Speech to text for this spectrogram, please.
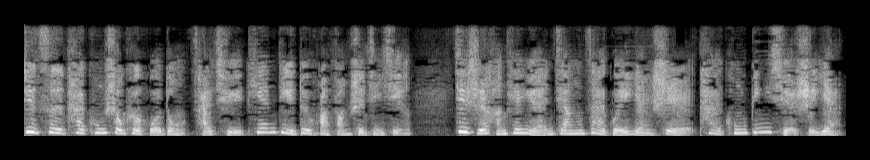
这次太空授课活动采取天地对话方式进行。届时，航天员将在轨演示太空冰雪实验、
